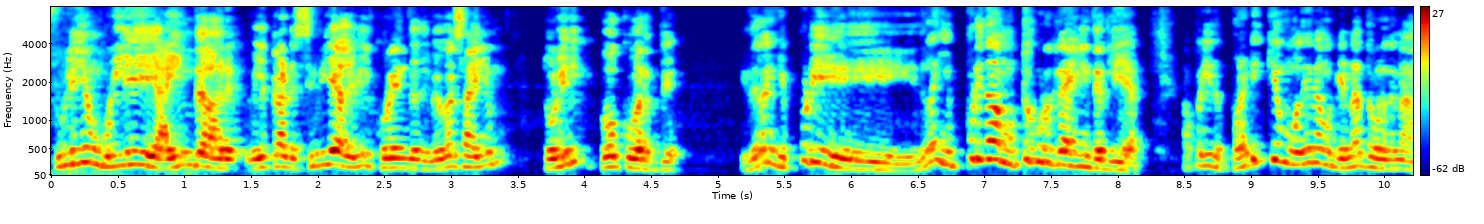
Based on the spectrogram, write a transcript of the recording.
சுழியம் புள்ளி ஐந்து ஆறு விழுக்காடு சிறிய அளவில் குறைந்தது. விவசாயம் தொழில் போக்குவரத்து. இதெல்லாம் எப்படி இதெல்லாம் எப்படிதான் முட்டு கொடுக்குறாங்கன்னு தெரியல அப்ப இதை படிக்கும் போதே நமக்கு என்ன தோணுதுன்னா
